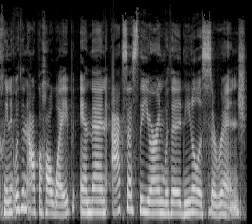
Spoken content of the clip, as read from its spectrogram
clean it with an alcohol wipe, and then access the urine with a needleless syringe.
